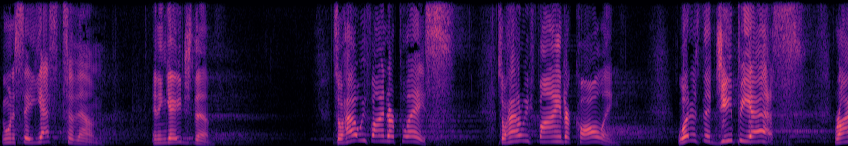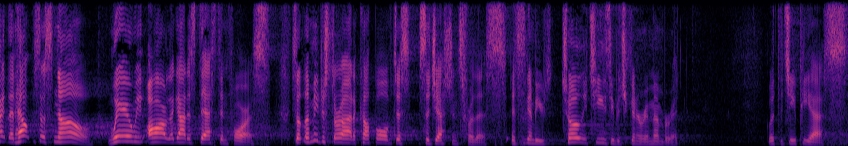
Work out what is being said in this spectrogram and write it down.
We want to say yes to them and engage them. So, how do we find our place? So, how do we find our calling? What is the GPS, right, that helps us know where we are that God is destined for us? So, let me just throw out a couple of just suggestions for this. It's going to be totally cheesy, but you're going to remember it with the GPS.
